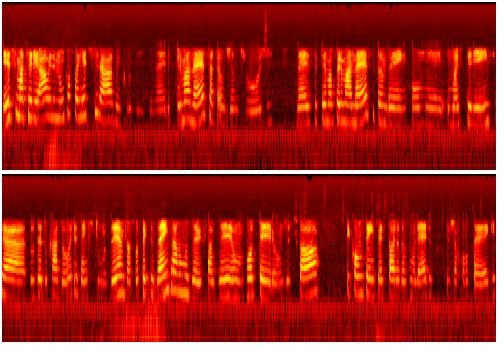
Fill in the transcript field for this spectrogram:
Esse material ele nunca foi retirado, inclusive, né? Ele permanece até os dias de hoje. Né? Esse tema permanece também como uma experiência dos educadores dentro do museu. Então, se você quiser entrar no museu e fazer um roteiro onde só se contemple a história das mulheres, você já consegue.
